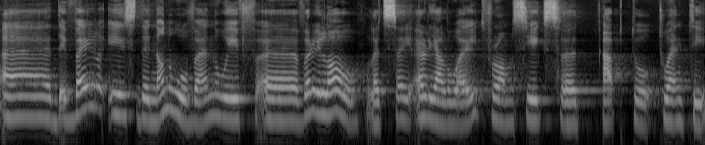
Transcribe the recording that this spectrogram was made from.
Uh, the veil is the non-woven with uh, very low, let's say, areal weight from 6 uh, up to 20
